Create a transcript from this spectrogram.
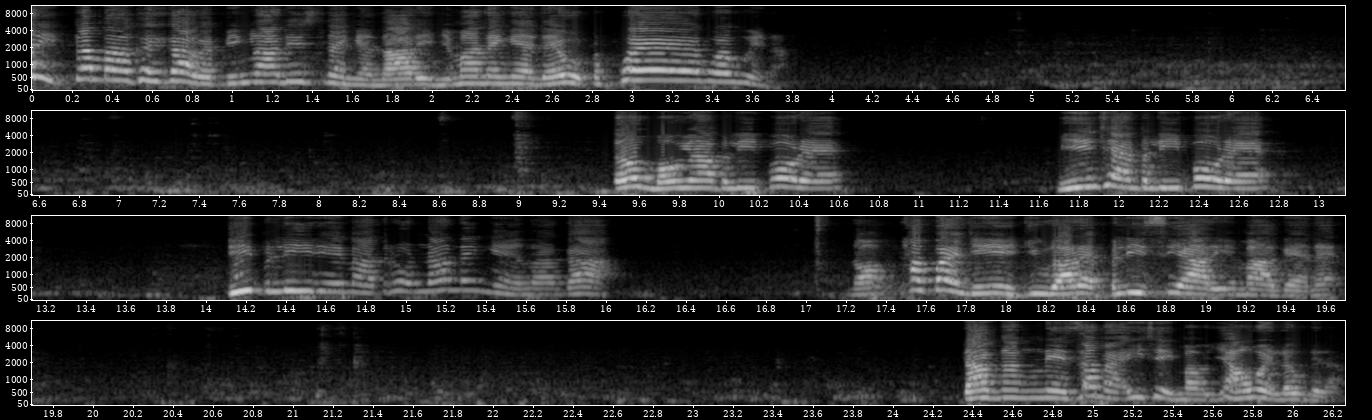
အဲ့ဒီတမခိတ်ကပဲဘင်္ဂလားဒေ့ရှ်နိုင်ငံသားတွေမြန်မာနိုင်ငံတဲကိုတဖွဲဖွဲဝင်တာတို့မုံရပလီပို့တယ်မြင်းချံပလီပို့တယ်ဒီပလီတွေမှာတို့နောက်နိုင်ငံသားကနော်ထောက်ပံ့ကြေးယူလာတဲ့ပလီဆရာတွေအမှကန်နဲ့ဒါကငနေစမှာအဲ့ချိန်မှာရောင်းဝယ်လုပ်နေတာ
